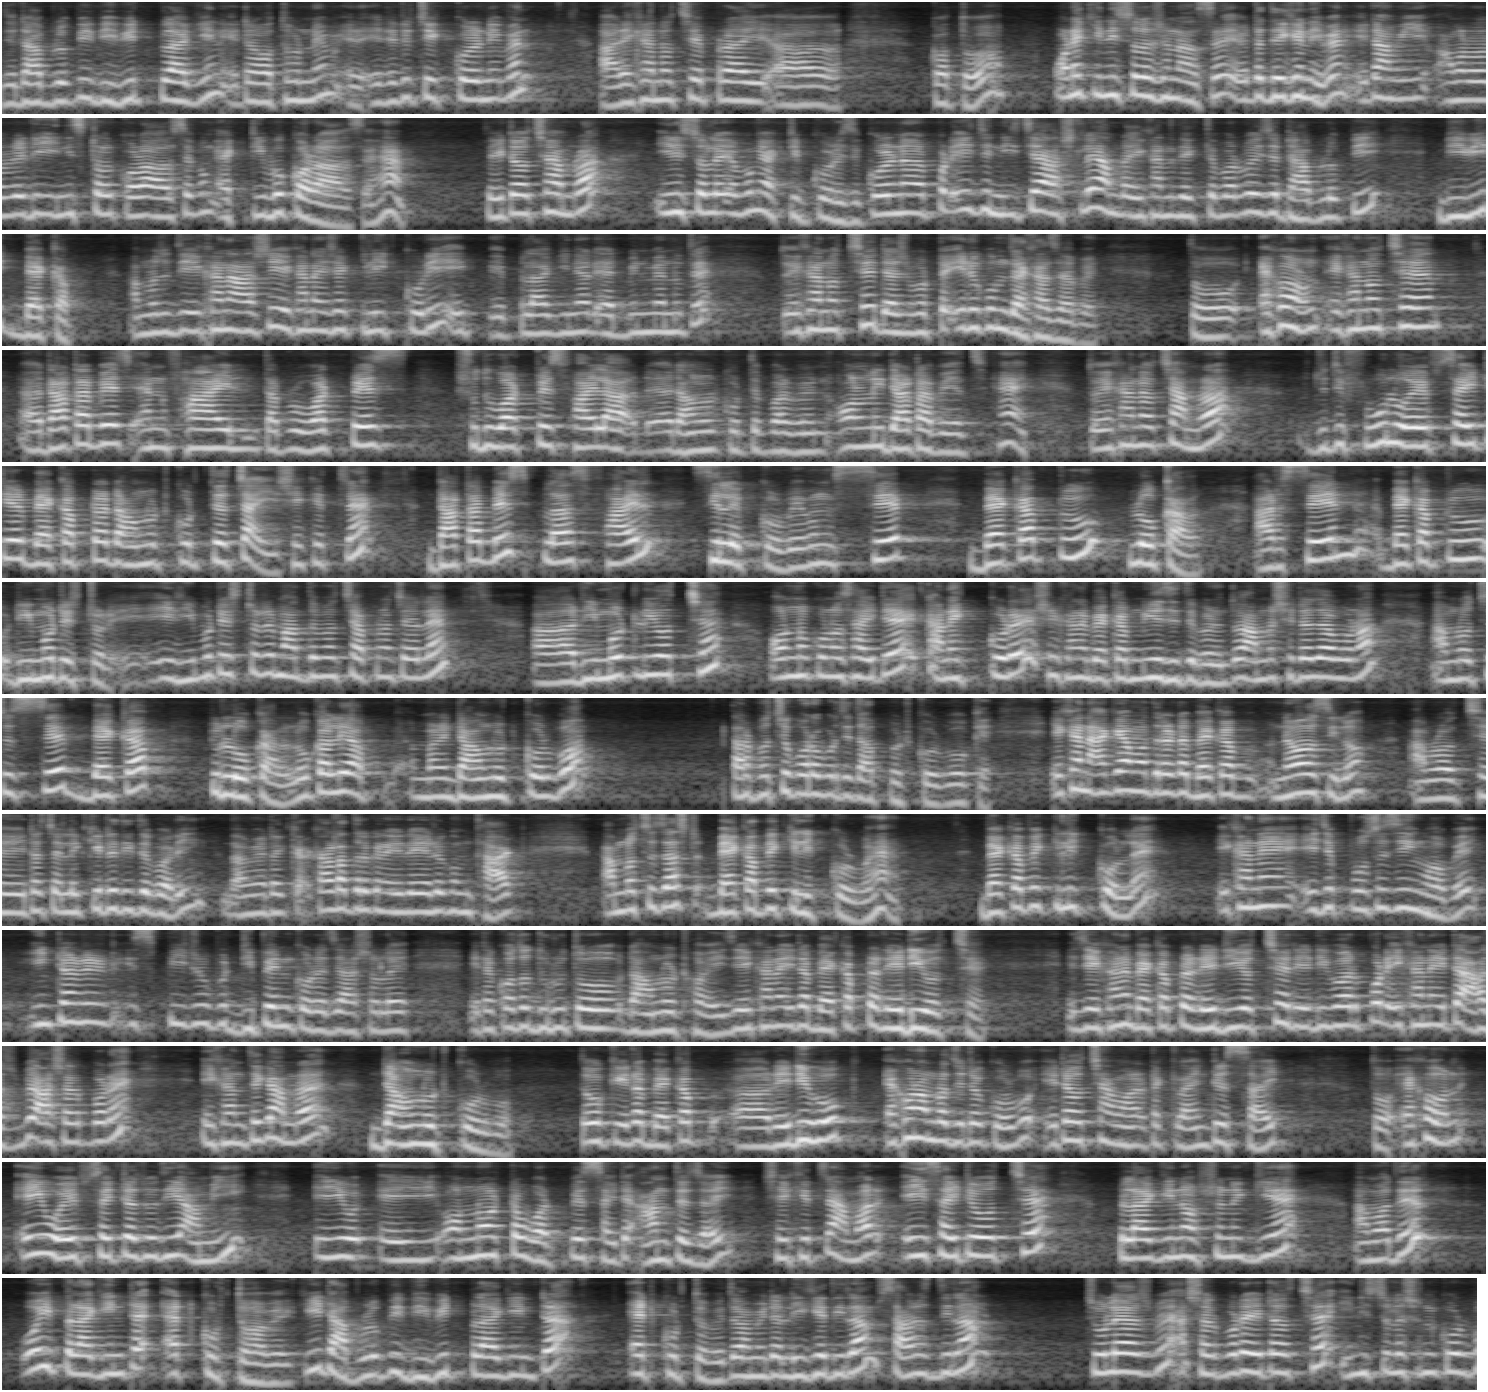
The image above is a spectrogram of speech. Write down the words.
যে ডাব্লুপি ভিভিড প্লাগ ইন এটা অথর নেম এটা একটু চেক করে নেবেন। আর এখানে হচ্ছে প্রায় কত? অনেক ইনস্টলেশন আছে, এটা দেখে নেবেন। এটা আমি, আমার অলরেডি ইনস্টল করা আছে এবং অ্যাক্টিভও করা আছে হ্যাঁ? তো এটা হচ্ছে আমরা ইনস্টল এবং অ্যাক্টিভ করেছি। করে নেওয়ার পর এই যে নিচে আসলে আমরা এখানে দেখতে পারব এই যে ডাব্লুপি ভিভিড ব্যাকআপ আমরা যদি এখানে আসি, এখানে এসে ক্লিক করি এই প্লাগ ইনার অ্যাডমিন মেনুতে, তো এখানে হচ্ছে ড্যাশবোর্ডটা এরকম দেখা যাবে। তো এখন এখানে হচ্ছে ডাটাবেস অ্যান্ড ফাইল তারপর ওয়ার্ডপ্রেস শুধু ওয়ার্ডপ্রেস ফাইল ডাউনলোড করতে পারবেন অনলি ডাটাবেস হ্যাঁ? তো এখানে হচ্ছে আমরা যদি ফুল ওয়েবসাইটের ব্যাকআপটা ডাউনলোড করতে চাই, সেক্ষেত্রে ডাটাবেস প্লাস ফাইল সিলেক্ট করব এবং save backup to local R send backup to remote store. এই রিমোট স্টোরের মাধ্যমে হচ্ছে আপনারা চাইলে রিমোটলি হচ্ছে অন্য কোনো সাইটে কানেক্ট করে সেখানে ব্যাকআপ নিয়ে যেতে পারেন। তো আমরা সেটা যাব না, আমরা হচ্ছে save backup to local. Locally মানে ডাউনলোড করব, তারপর হচ্ছে পরবর্তীতে আপলোড করব। ওকে, এখানে আগে আমাদের একটা ব্যাকআপ নেওয়া ছিল আমরা হচ্ছে এটা চাইলে কেটে দিতে পারি। আমি এটা কাটার দরকার এটা এরকম থাক। আমরা হচ্ছে জাস্ট ব্যাকআপে ক্লিক করব হ্যাঁ? ব্যাকআপে ক্লিক করলে এখানে এই যে প্রসেসিং হবে ইন্টারনেট স্পিডের উপর ডিপেন্ড করে যে আসলে এটা কত দ্রুত ডাউনলোড হয়। যে এখানে এটা ব্যাকআপটা রেডি হচ্ছে। এই যে এখানে ব্যাকআপটা রেডি হচ্ছে রেডি হওয়ার পর এখানে এটা আসবে, আসার পরে এখান থেকে আমরা ডাউনলোড করব। তো ওকে এটা ব্যাকআপ রেডি হোক। এখন আমরা যেটা করব, এটা হচ্ছে আমার একটা ক্লায়েন্টের সাইট তো এখন এই ওয়েবসাইটটা যদি আমি এই এই অন্য একটা ওয়ার্ডপ্রেস সাইটে আনতে যাই সেই ক্ষেত্রে আমার এই সাইটে হচ্ছে প্লাগ ইন অপশনে গিয়ে আমাদের ওই প্লাগ ইনটা অ্যাড করতে হবে। কি? ডাব্লুপি ভিভিড প্লাগ ইনটা অ্যাড করতে হবে। তো আমি এটা লিখে দিলাম সার্চ দিলাম, চলে আসবে। আসার পরে এটা হচ্ছে ইনস্টলেশন করব।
